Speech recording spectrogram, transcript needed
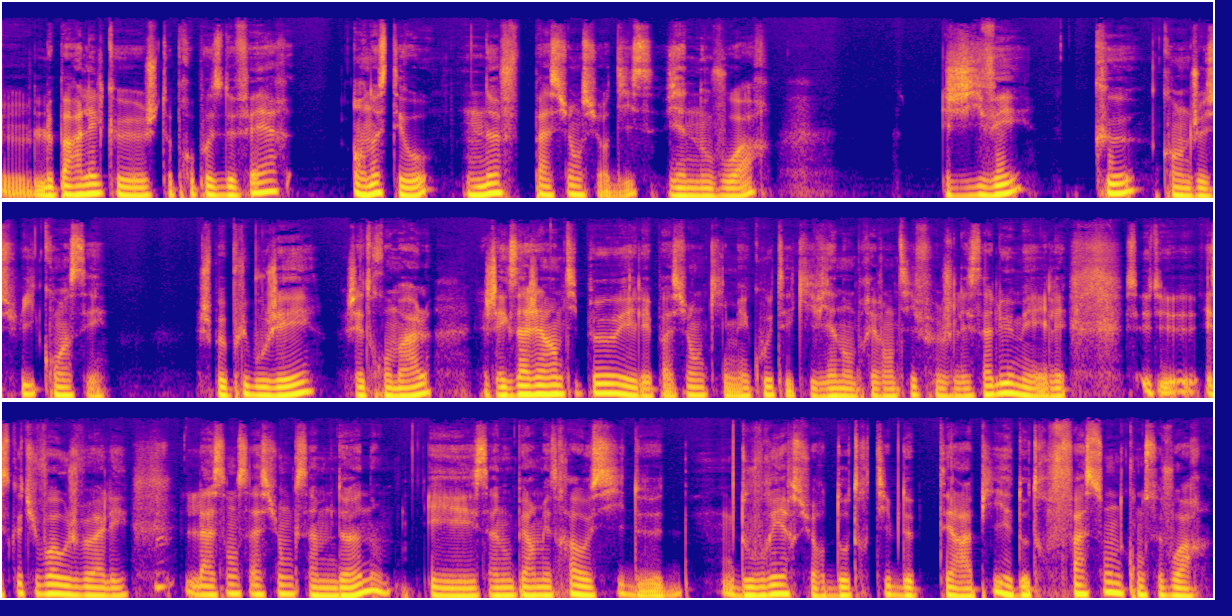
Le parallèle que je te propose de faire, en ostéo, 9 patients sur 10 viennent nous voir. J'y vais que quand je suis coincé. Je peux plus bouger, j'ai trop mal. J'exagère un petit peu et les patients qui m'écoutent et qui viennent en préventif, je les salue, mais est-ce que tu vois où je veux aller? Mm. La sensation que ça me donne, et ça nous permettra aussi d'ouvrir sur d'autres types de thérapies et d'autres façons de concevoir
